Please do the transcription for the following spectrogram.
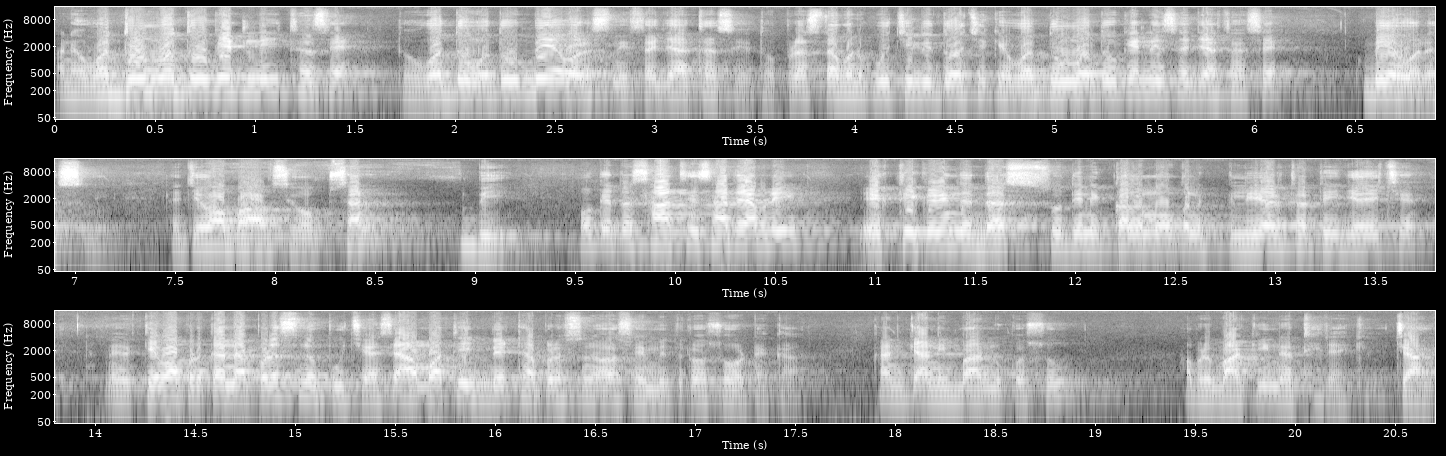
અને વધુ વધુ કેટલી થશે? તો વધુ વધુ બે વર્ષની સજા થશે. તો પ્રશ્ન પણ પૂછી લીધો છે કે વધુ વધુ કેટલી સજા થશે? બે વર્ષની. એટલે જવાબ આવશે ઓપ્શન બી ઓકે તો સાથે સાથે આપણી એકથી કરીને દસ સુધીની કલમો પણ ક્લિયર થતી જાય છે. અને કેવા પ્રકારના પ્રશ્ન પૂછ્યા છે, આમાંથી જ બેઠા પ્રશ્ન હશે મિત્રો સો ટકા. કારણ કે આની બહારનું કશું આપણે બાકી નથી રાખ્યું. ચાલો.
